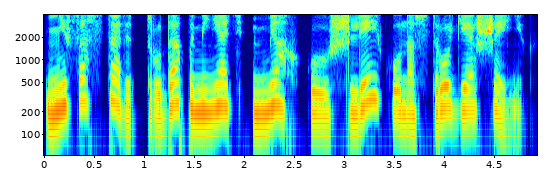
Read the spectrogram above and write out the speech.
не составит труда поменять мягкую шлейку на строгий ошейник.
